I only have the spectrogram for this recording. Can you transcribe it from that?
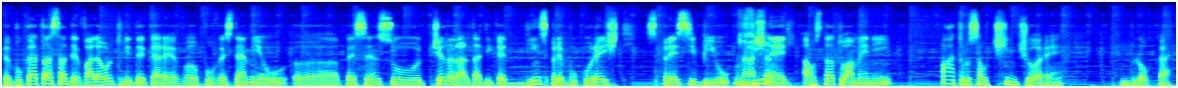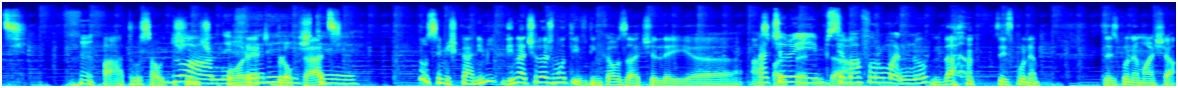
Pe bucata asta de Valea Oltului de care vă povesteam eu, uh, pe sensul celălalt, adică dinspre București spre Sibiu, Așa. vineri au stat oamenii 4 sau 5 ore blocați. 4 sau 5 Doamne, ore ferește. blocați nu se mișca nimic din același motiv, din cauza acelei uh, asfaltări. Acelui semafor uman, nu? Da, să-i spunem. Să-i spunem așa.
